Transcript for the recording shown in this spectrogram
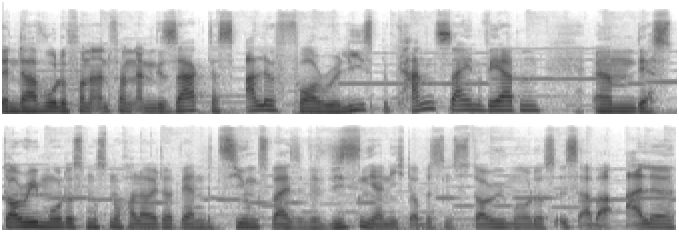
denn da wurde von Anfang an gesagt, dass alle vor Release bekannt sein werden. Ähm, der Story-Modus muss noch erläutert werden, beziehungsweise wir wissen ja nicht, ob es ein Story-Modus ist, aber alle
